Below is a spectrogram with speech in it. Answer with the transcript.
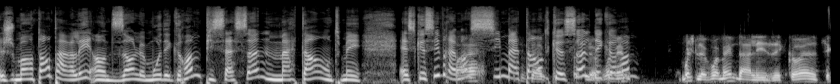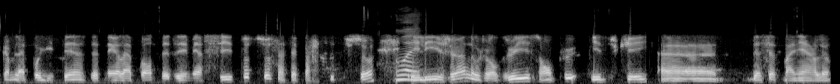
je m'entends parler en disant le mot décorum puis ça sonne matante mais est-ce que c'est vraiment si matante que ça le décorum? moi, je le vois même dans les écoles, c'est comme la politesse de tenir la porte, de dire merci. Tout ça, ça fait partie de tout ça. Et les jeunes aujourd'hui sont peu éduqués euh, de cette manière-là.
